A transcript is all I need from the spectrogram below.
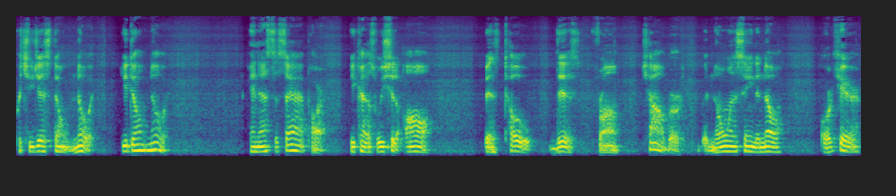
but you just don't know it. You don't know it. And that's the sad part because we should all been told this from childbirth, but no one seemed to know or care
